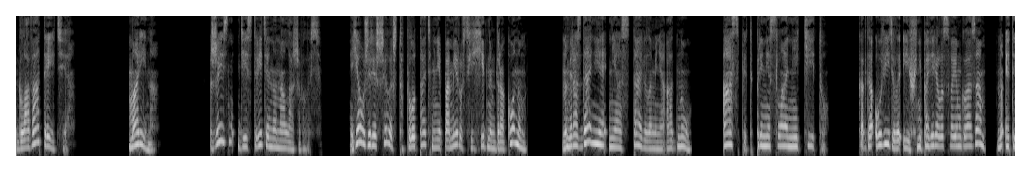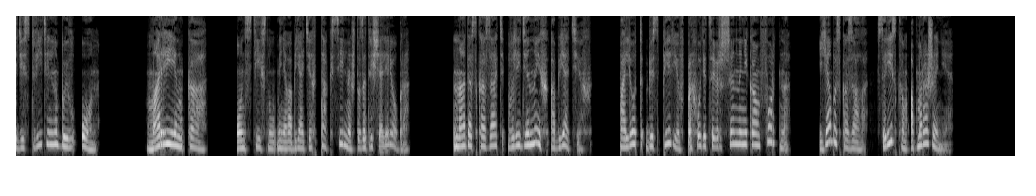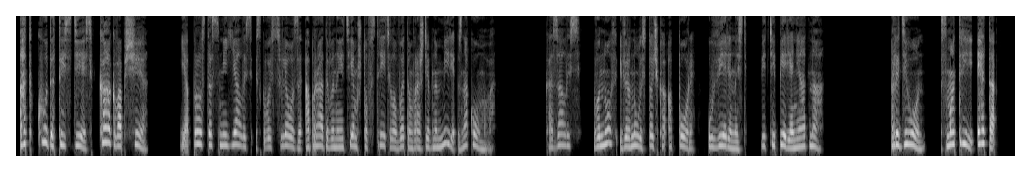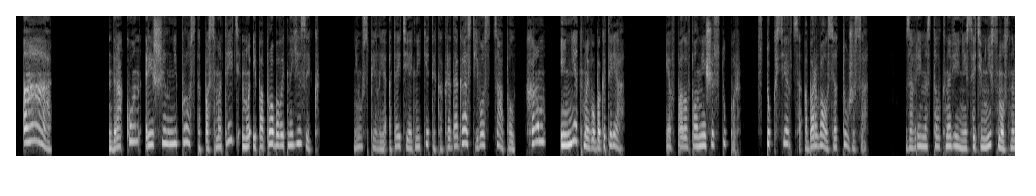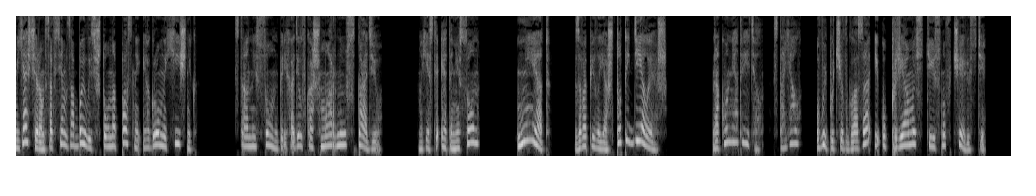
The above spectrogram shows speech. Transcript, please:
Глава третья. Марина. Жизнь действительно налаживалась. Я уже решила, что плутать мне по миру с ехидным драконом, но мироздание не оставило меня одну. Аспид принесла Никиту. Когда увидела их, не поверила своим глазам, но это действительно был он. «Маринка!» Он стиснул меня в объятиях так сильно, что затрещали ребра. Надо сказать, в ледяных объятиях. Полет без перьев проходит совершенно некомфортно. Я бы сказала, с риском обморожения. «Откуда ты здесь? Как вообще?» Я просто смеялась сквозь слезы, обрадованная тем, что встретила в этом враждебном мире знакомого. Казалось, вновь вернулась точка опоры, уверенность, ведь теперь я не одна. «Родион, Смотри, это... а, Дракон решил не просто посмотреть, но и попробовать на язык. Не успела я отойти от Никиты, как Радагаст его сцапал. Хам, и нет моего богатыря. Я впала в полнейший ступор. Стук сердца оборвался от ужаса. За время столкновения с этим несносным ящером совсем забылось, что он опасный и огромный хищник. Странный сон переходил в кошмарную стадию. Но если это не сон... «Нет!» — завопила я. «Что ты делаешь?» Дракон не ответил. Стоял, выпучив глаза и упрямо стиснув челюсти.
